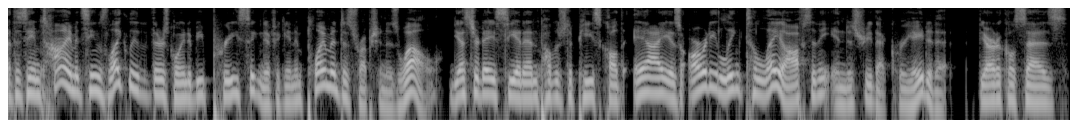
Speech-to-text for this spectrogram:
At the same time, it seems likely that there's going to be pretty significant employment disruption as well. Yesterday, CNN published a piece called AI is already linked to layoffs in the industry that created it. The article says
